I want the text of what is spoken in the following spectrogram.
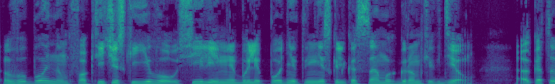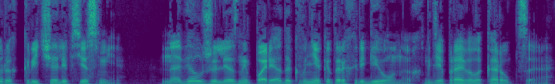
В убойном фактически его усилиями были подняты несколько самых громких дел, о которых кричали все СМИ навел железный порядок в некоторых регионах, где правила коррупция.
